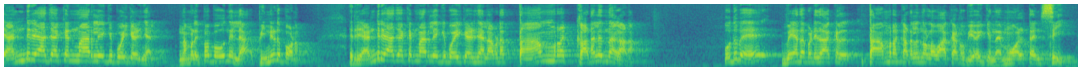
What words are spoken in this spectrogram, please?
രണ്ട് രാജാക്കന്മാരിലേക്ക് പോയി കഴിഞ്ഞാൽ നമ്മളിപ്പോൾ പോകുന്നില്ല പിന്നീട് പോണം. രണ്ട് രാജാക്കന്മാരിലേക്ക് പോയി കഴിഞ്ഞാൽ അവിടെ താമ്ര കടൽ എന്ന് കാണാം. പൊതുവെ വേദപഠിതാക്കൾ കടൽ എന്നുള്ള വാക്കാണ് ഉപയോഗിക്കുന്നത്. മോൾട്ടൻ സി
